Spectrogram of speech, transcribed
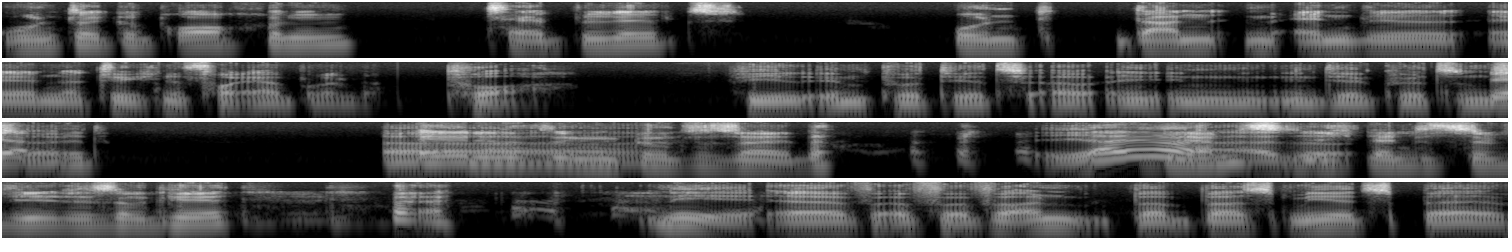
runtergebrochen, Tablet und dann im Ende äh, natürlich eine Feuerbrille. Boah, viel Input jetzt äh, in, in der kurzen Ja. Zeit. Ey, das ist Äh, eine Zeit. ja, ja, Bremst also, nicht, wenn es zu viel ist, okay? Nee, äh, vor, vor allem, wa- was mir jetzt bei,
